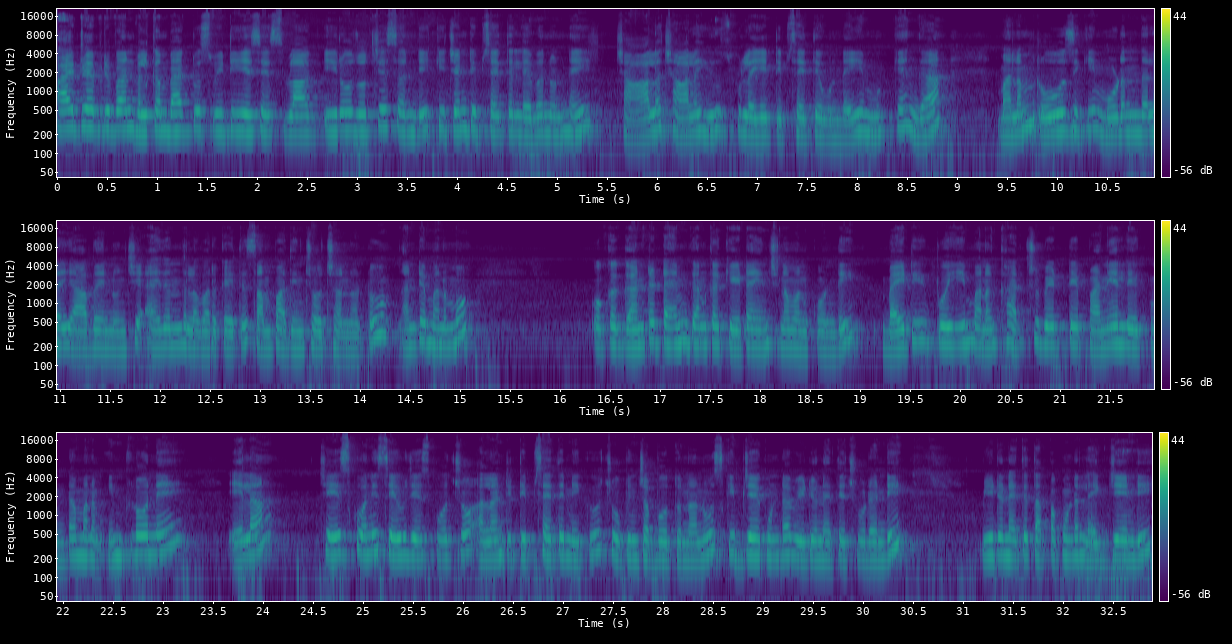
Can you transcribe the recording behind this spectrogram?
Hi to everyone welcome back to Sweety aces blog ఈరోజు వచ్చేసండి kitchen tips అయితే eleven ఉన్నాయి చాలా చాలా యూస్ఫుల్ అయ్యే టిప్స్ అయితే ఉన్నాయి. ముఖ్యంగా మనం రోజుకి మూడు వందల యాభై నుంచి ఐదు వందల వరకు అయితే సంపాదించవచ్చు అన్నట్టు. అంటే మనము ఒక గంట టైం కనుక కేటాయించినాం అనుకోండి బయటికి పోయి మనం ఖర్చు పెట్టే పనే లేకుండా మనం ఇంట్లోనే ఎలా చేసుకొని సేవ్ చేసుకోవచ్చో. అలాంటి టిప్స్ అయితే మీకు చూపించబోతున్నాను. స్కిప్ చేయకుండా వీడియోని అయితే చూడండి. వీడియోని అయితే తప్పకుండా లైక్ చేయండి.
